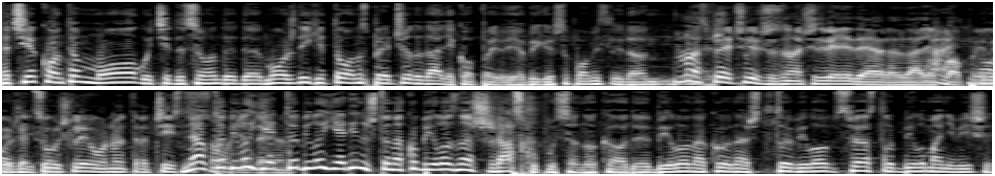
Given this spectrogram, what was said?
Znači ja kontam moguće da se onda da možda ih je to ono sprečilo da dalje kopaju. Ja bih ga što pomislili da Ma, sprečili što su naši 2000 evra dalje Aj, kopaju. može Kad su ušli unutra čisto Ne, to je bilo je, da. to je bilo jedino što onako bilo, znaš, raskupusano, kao da je bilo onako, znaš, to je bilo sve ostalo bilo manje više.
